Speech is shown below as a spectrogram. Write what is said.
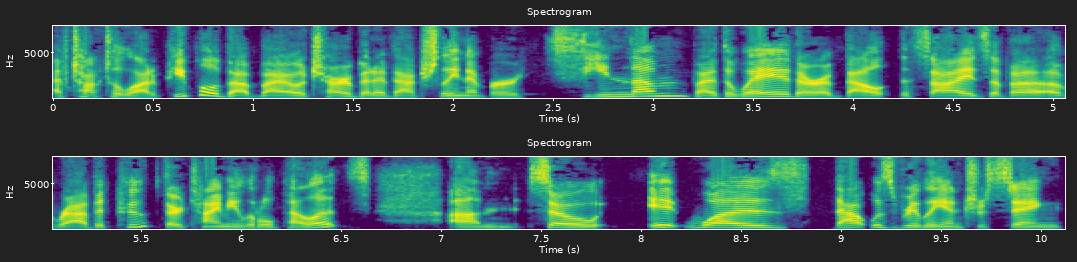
I've talked to a lot of people about biochar but i've actually never seen them by the way. They're about the size of a, a rabbit poop. They're tiny little pellets. Um, so it was that was really interesting.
